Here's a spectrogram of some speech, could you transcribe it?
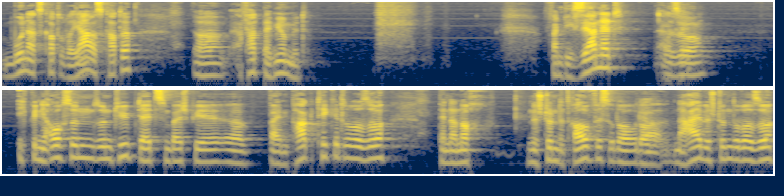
Monatskarte oder Jahreskarte. Äh, er fährt bei mir mit. Fand ich sehr nett. Also, ich bin ja auch so ein, so ein Typ, der jetzt zum Beispiel äh, beim Parkticket oder so, wenn da noch eine Stunde drauf ist oder, oder Ja. eine halbe Stunde oder so,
